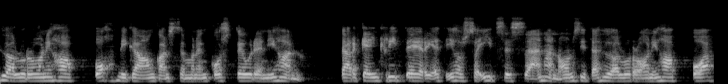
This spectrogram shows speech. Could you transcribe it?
hyaluronihappo, mikä on myös semmoinen kosteuden ihan tärkein kriteeri, että ihossa itsessään on sitä hyaluronihappoa.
